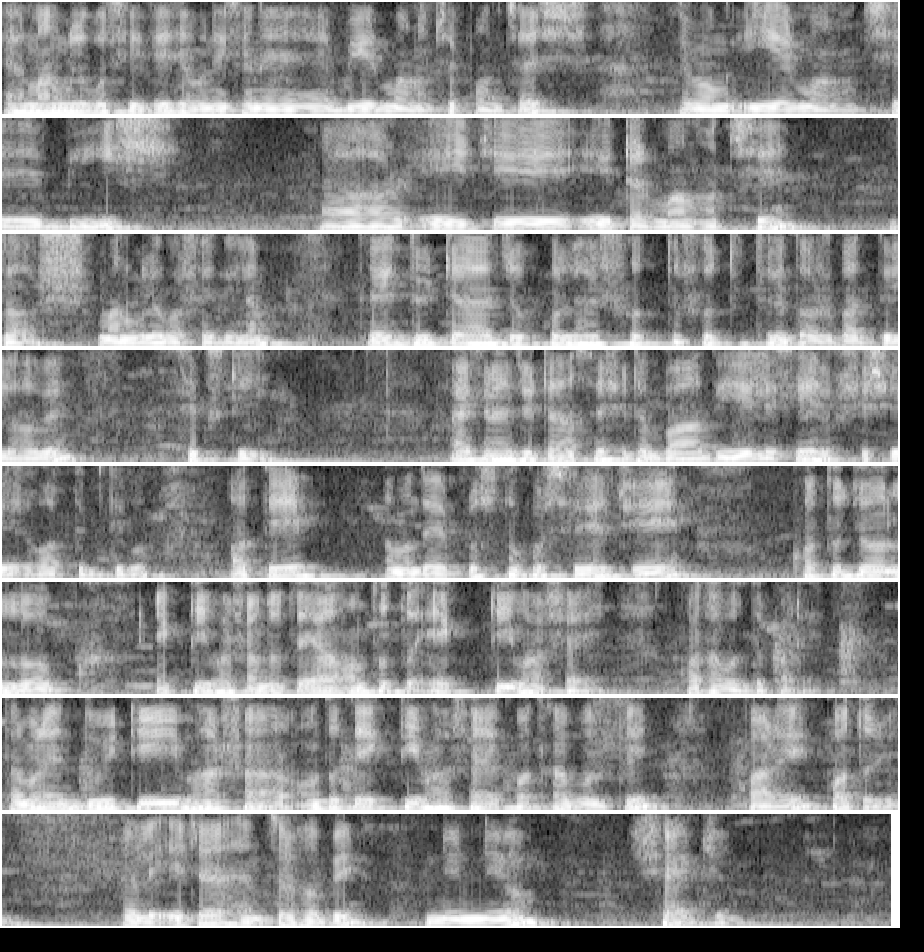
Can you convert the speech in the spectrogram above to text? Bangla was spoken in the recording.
এখন মানগুলো বসিয়ে দিই, যেমন এখানে বি এর মান হচ্ছে পঞ্চাশ এবং ই এর মান হচ্ছে বিশ। আর এই যে এটার মান হচ্ছে দশ, মানগুলো বসাই দিলাম। তো এই দুইটা যোগ করলে হয় সত্তর সত্তর থেকে দশ বাদ দিলে হবে সিক্সটি আর এখানে যেটা আছে সেটা বা দিয়ে লিখে শেষে অতএব দেব। অতএব আমাদের প্রশ্ন করছে যে কতজন লোক একটি ভাষা অন্তত অন্তত একটি ভাষায় কথা বলতে পারে? তার মানে দুইটি ভাষার, অন্তত একটি ভাষায় কথা বলতে পারে কতজন? তাহলে এটার অ্যান্সার হবে নির্ণয় ষাট জন।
